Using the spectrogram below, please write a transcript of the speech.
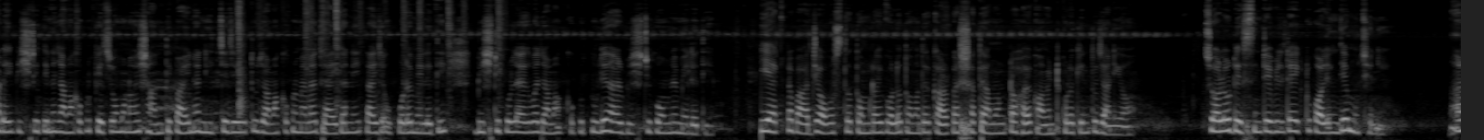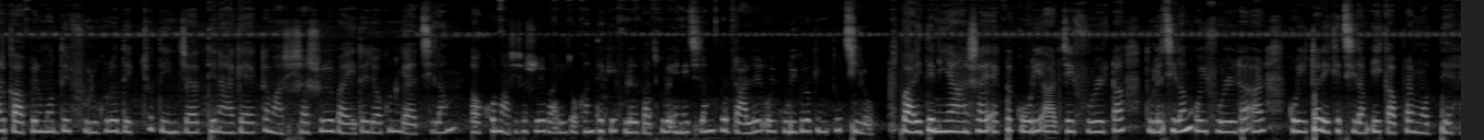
আর এই বৃষ্টির দিনে জামা কাপড় কেচেও মনে হয় শান্তি পাই না। নিচে যেহেতু জামা কাপড় মেলার জায়গা নেই, তাই উপরে মেলে দিই। বৃষ্টি পড়লে একবার জামা কাপড় তুলে আর বৃষ্টি কমলে মেলে দিই। এই একটা বাজে অবস্থা, তোমরাই বলো তোমাদের কার কার সাথে এমনটা হয়, কমেন্ট করে কিন্তু জানিও। চলো, ড্রেসিং টেবিলটা একটু কলিং দিয়ে মুছে নিই। আর কাপের মধ্যে ফুলগুলো দেখছ? তিন, চার দিন আগে একটা মাসি শাশুড়ির বাড়িতে যখন গেছিলাম, তখন মাসি শাশুড়ির বাড়ির ওখান থেকে ফুলের গাছগুলো এনেছিলাম। তো ডালের ওই কুড়িগুলো কিন্তু ছিল। বাড়িতে নিয়ে আসায় একটা কড়ি আর যেই ফুলটা তুলেছিলাম, ওই ফুলটা আর কড়িটা রেখেছিলাম এই কাপটার মধ্যে।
